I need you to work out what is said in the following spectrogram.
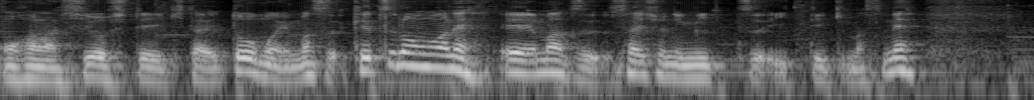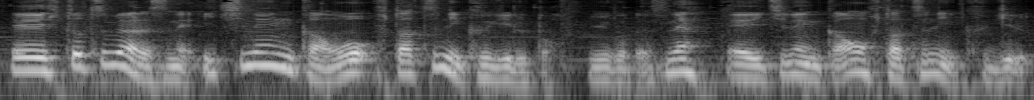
お話をしていきたいと思います。結論はね、えまず最初に3つ言っていきますね。えー、1つ目はですね、1年間を2つに区切るということですね。えー、1年間を2つに区切る。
